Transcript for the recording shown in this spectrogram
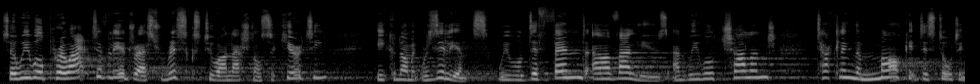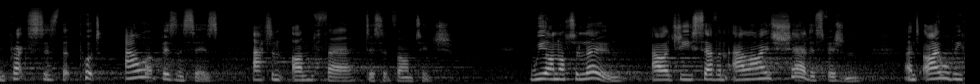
So we will proactively address risks to our national security economic resilience. We will defend our values and we will challenge tackling the market distorting practices that put our businesses at an unfair disadvantage. We are not alone. Our G7 allies share this vision, and I will be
